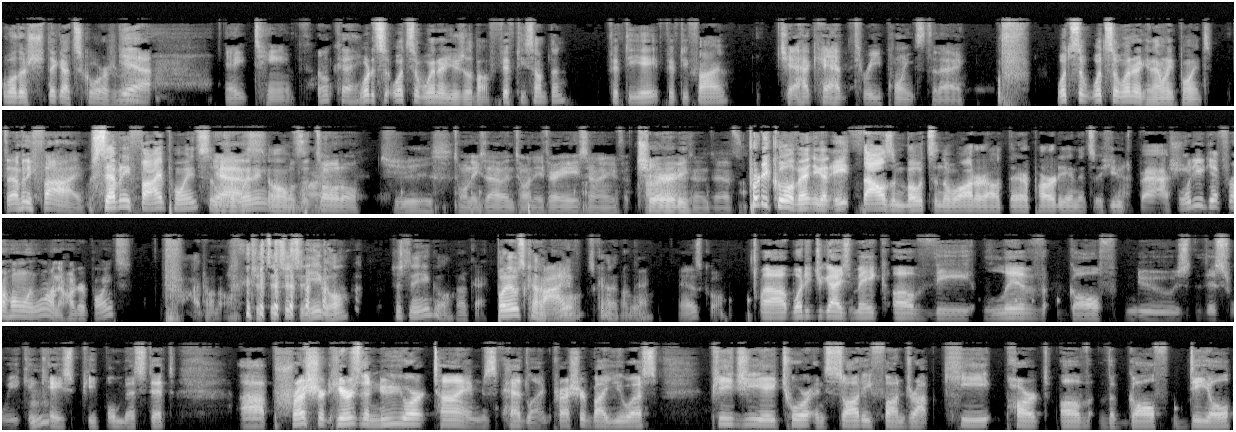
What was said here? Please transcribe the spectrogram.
Well, they're, they got scores, right? Yeah. 18th. Okay. What is what's the winner usually about 50 something? 58, 55? Jack had three points today. What's the what's the winner again? How many points? 75. 75 points was Yes, the winning? Oh, was the total. Jeez. 27, 23, 75. Charity. Pretty cool event. You got 8,000 boats in the water out there partying. It's a huge bash. What do you get for a hole in one? 100 points? I don't know. Just it's just an eagle. Just an eagle. Okay. But it was kind of cool. It's kind of cool. Okay. That is cool. Uh, what did you guys make of the live golf news this week? In Hmm. case people missed it, uh, pressured. Here's the New York Times headline: Pressured by U.S. PGA Tour and Saudi fund drop key part of the golf deal.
